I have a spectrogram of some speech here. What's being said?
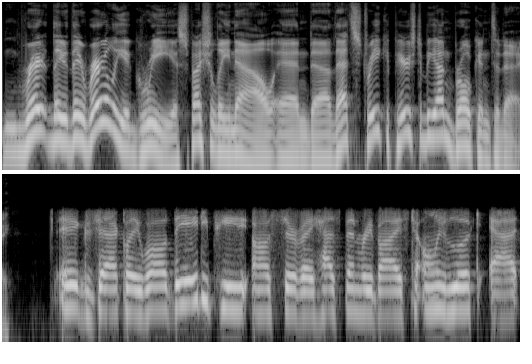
rare, they, they rarely agree, especially now, and uh, that streak appears to be unbroken today. Exactly. Well, the ADP uh, survey has been revised to only look at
